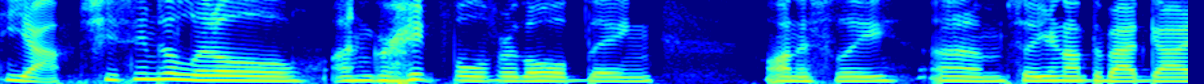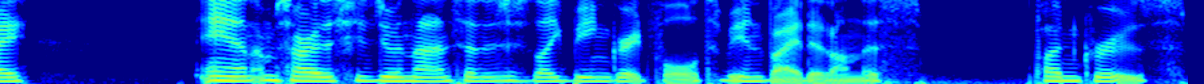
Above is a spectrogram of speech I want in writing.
yeah, she seems a little ungrateful for the whole thing, honestly. Um, so you're not the bad guy. And I'm sorry that she's doing that instead of just like being grateful to be invited on this fun cruise.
